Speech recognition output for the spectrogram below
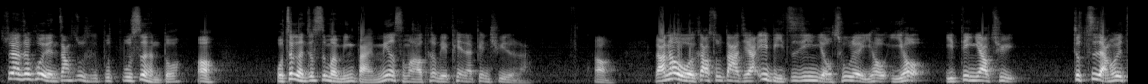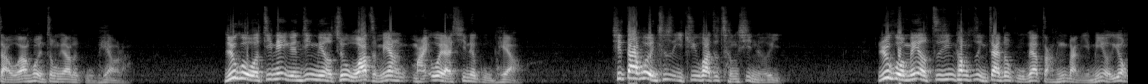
虽然这会员张数不不是很多哦，我这个人就这么明白，没有什么好特别骗来骗去的啦，哦。然后我告诉大家，一笔资金有出了以后，以后一定要去，就自然会找我会很重要的股票了。如果我今天原金没有出，我要怎么样买未来新的股票？其实带会员就是一句话，就诚信而已。如果没有资金通知你，再多股票涨停板也没有用。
